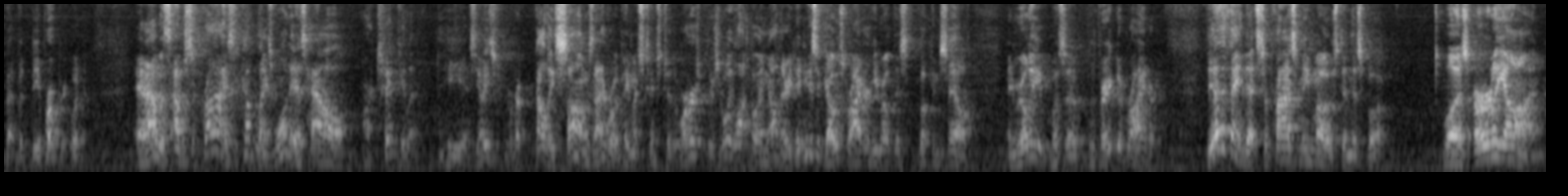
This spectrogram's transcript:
that would be appropriate, wouldn't it? And I was, I was surprised. A couple things. One is how articulate he is. You know, he's got all these songs, and I never really paid much attention to the words, but there's really a lot going on there. He didn't use a ghostwriter. He wrote this book himself, and really was a, was a very good writer. The other thing that surprised me most in this book was early on.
